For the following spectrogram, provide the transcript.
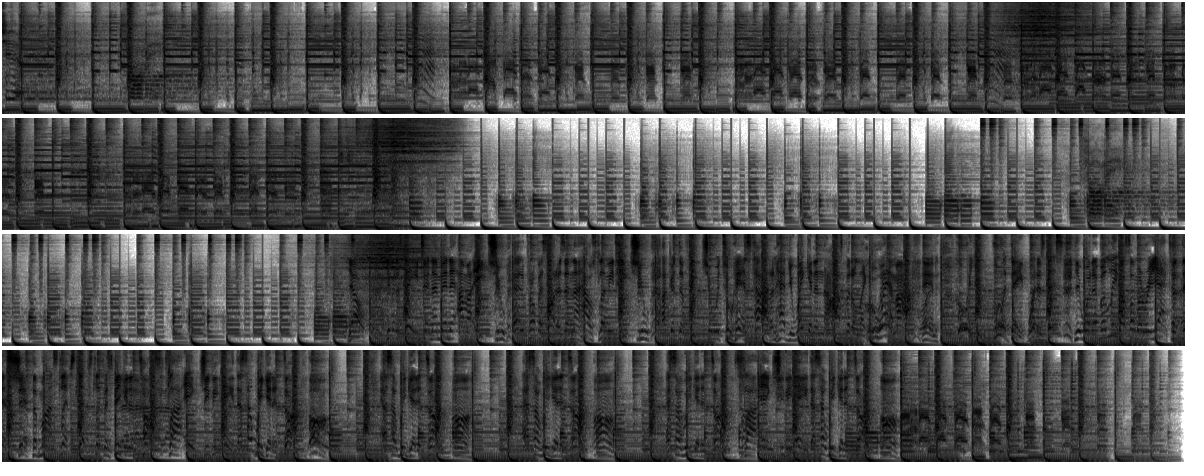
chill. Meet you. El profesor is in a minute I'mma eat you. Hey professors in the house, let me teach you. I could defeat you with two hands tied and have you waking in the hospital like, who am I? And who are you? Who are they? What is this? You wouldn't believe how someone react to this shit. The mind slips, slip, slipping, speaking in tongues. Sly ink, GVA, that's how we get it done. Uh, that's how we get it done. Uh, that's how we get it done. Uh, that's how we get it done. Sly ink, GVA, that's how we get it done. Uh.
